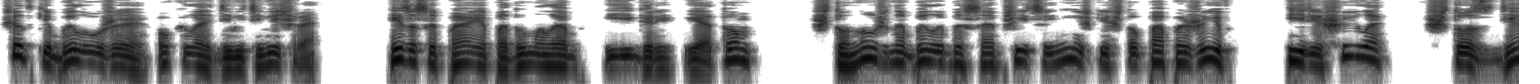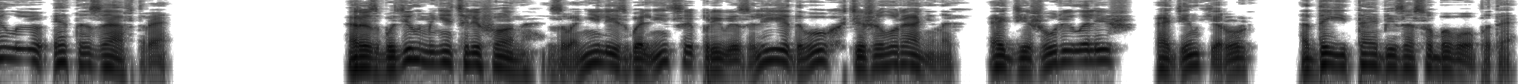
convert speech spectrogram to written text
Все-таки было уже около девяти вечера, и засыпая, подумала об Игоре и о том, что нужно было бы сообщить сынишке, что папа жив, и решила, что сделаю это завтра. Разбудил меня телефон, звонили из больницы, привезли двух тяжело раненых, а лишь один хирург, да и та без особого опыта.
